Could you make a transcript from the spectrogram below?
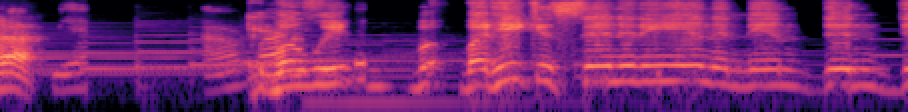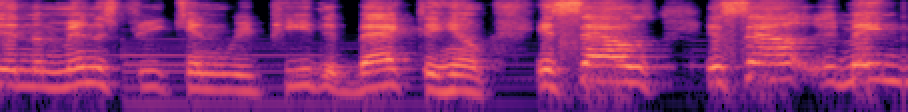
Ah, All but we but, but he can send it in and then then then the ministry can repeat it back to him. It sounds it sound it may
